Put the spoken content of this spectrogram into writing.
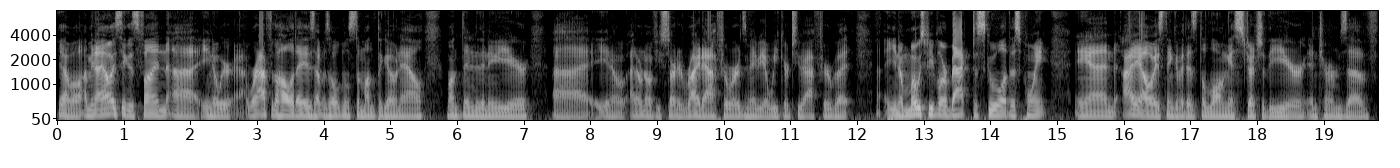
Yeah, well, I mean, I always think it's fun. Uh, you know, we're we're after the holidays. That was almost a month ago now, month into the new year. Uh, you know, I don't know if you started right afterwards, maybe a week or two after, but uh, you know, most people are back to school at this point. And I always think of it as the longest stretch of the year in terms of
